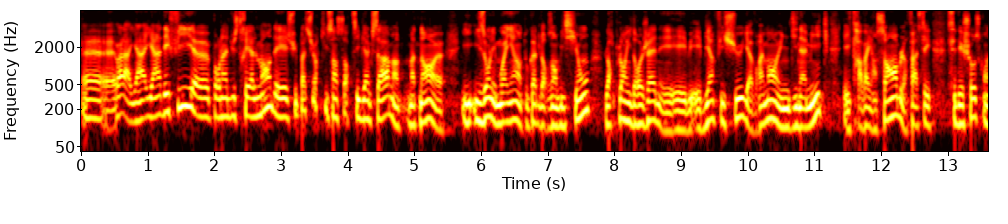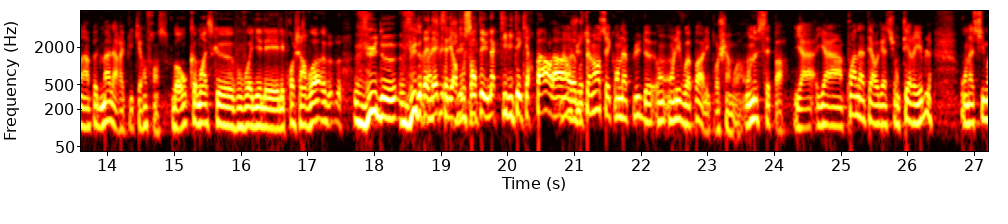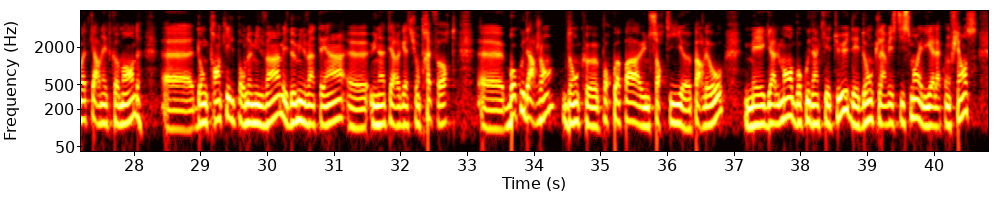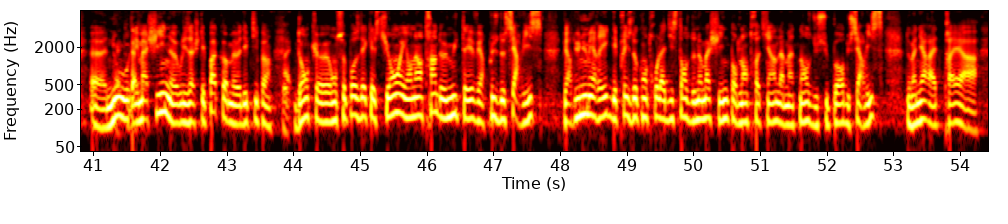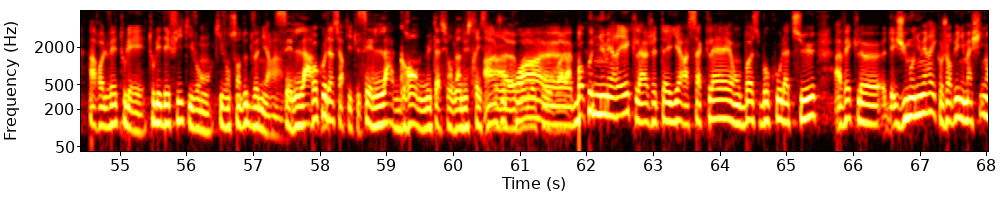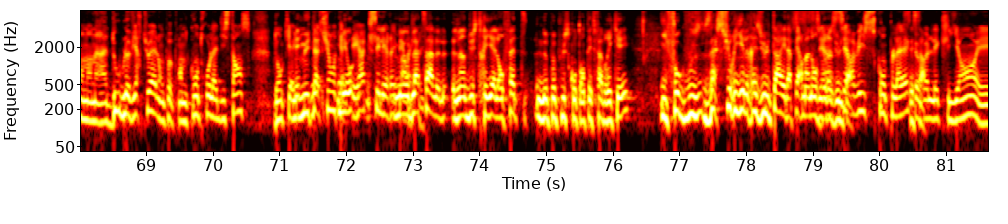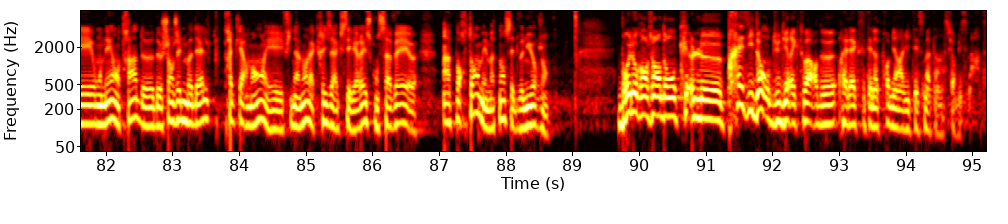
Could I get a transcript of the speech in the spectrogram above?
Euh, voilà, il y, a un défi euh, pour l'industrie allemande et je ne suis pas sûr qu'ils s'en sortent si bien que ça. Maintenant, euh, ils ont les moyens, en tout cas, de leurs ambitions. Leur plan hydrogène est, bien fichu, il y a vraiment une dynamique et ils travaillent ensemble. Enfin, c'est des choses qu'on a un peu de mal à répliquer en France. Bon, comment est-ce que vous voyez les, prochains voies Vu de, vu de bah, Redex, c'est-à-dire vous sentez une activité qui repart là Non, justement, c'est qu'on n'a plus de. On ne les voit pas les prochains mois. On ne sait pas. Il y a, il y a un point d'interrogation terrible. On a six mois de carnet de commandes, donc tranquille pour 2020, mais 2021, une interrogation très forte. beaucoup d'argent, donc pourquoi pas une sortie par le haut, mais également beaucoup d'inquiétudes et donc l'investissement est lié à la confiance. nous, les machines, vous les achetez pas comme des petits pains. Donc on se pose des questions et on est en train de muter vers plus de services, vers du numérique, des prises de contrôle à distance de nos machines pour de l'entretien, de la maintenance, du support, du service, de manière à être prêt à, relever tous les, tous les défis qui vont, qui vont sans doute venir. C'est beaucoup d'incertitudes. C'est la grande mutation de l'industrie. Ah, je hein, crois. Euh, beaucoup de numérique. Là, j'étais hier à Saclay. On bosse beaucoup là-dessus avec le, des jumeaux numériques. Aujourd'hui, les machines, on en a un double virtuel. On peut prendre contrôle à distance. Donc, il y a une mutation qui a été accélérée. Mais au-delà de ça, l'industriel, en fait, ne peut plus se contenter de fabriquer il faut que vous assuriez le résultat et la permanence du résultat. C'est un service complet que veulent les clients et on est en train de, changer de modèle très clairement. Et finalement, la crise a accéléré ce qu'on savait euh, important, mais maintenant c'est devenu urgent. Bruno Grandjean, donc, le président du directoire de Redex, était notre premier invité ce matin sur Bismart.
